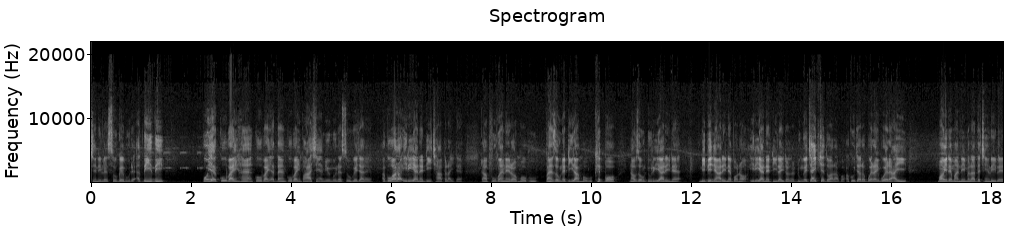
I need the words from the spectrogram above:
ရှင်တွေလည်းဆိုခဲ့ဘူးတယ်အသီးသီးကိုယ့်ရဲ့ကိုယ်ပိုင်ဟန်ကိုယ်ပိုင်အတန်ကိုယ်ပိုင်ဘားရှင်းအမျိုးမျိုးနဲ့ဆိုခဲ့ကြတယ်အကိုကတော့ဣရိယာနဲ့တီးချပလိုက်တယ်ဒါဖူးဖန်နဲ့တော့မဟုတ်ဘူးဘန်စုံနဲ့တီးတာမဟုတ်ဘူးခစ်ပေါ်နောက်ဆုံးဒုရိယာတွေနဲ့နီးပညာတွေနဲ့ပေါ့နော်ဣရိယာနဲ့တီးလိုက်တော့လူငယ်ကြိုက်ဖြစ်သွားတာပေါ့အခုကျတော့ပွဲတိုင်းပွဲတိုင်းအဲ့ဒီမောင်းရင်ထဲမှာနေမလားတချင်းလေးလဲ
